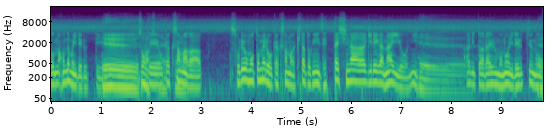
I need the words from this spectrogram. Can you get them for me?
どんな本でも入れるっていう。で、お客様がそれを求めるお客様が来た時に絶対品切れがないようにありとあらゆるものを入れるっていうのをこ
